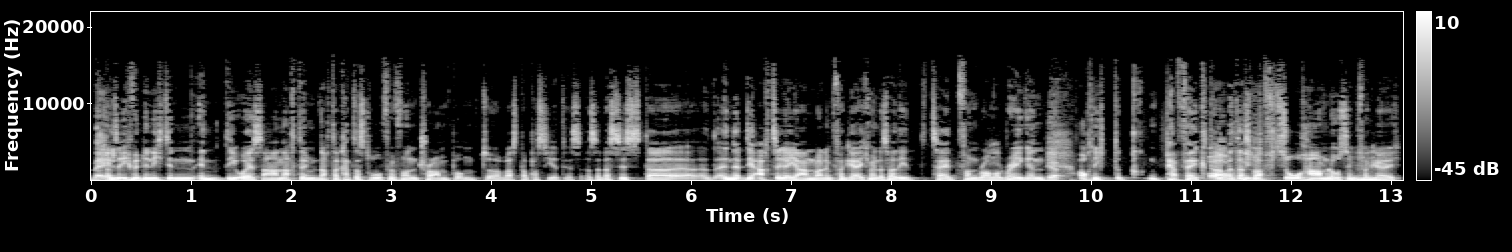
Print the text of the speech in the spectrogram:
Weil? Also ich würde nicht in, in die USA nach, dem, nach der Katastrophe von Trump und äh, was da passiert ist. Also das ist, äh, die 80er Jahren waren im Vergleich, ich meine, das war die Zeit von Ronald Reagan, ja. auch nicht perfekt, auch aber das nicht. war so harmlos im mhm. Vergleich.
